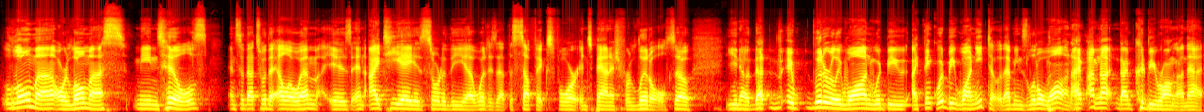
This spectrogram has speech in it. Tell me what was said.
Loma or Lomas means hills, and so that's where the LOM is, and ITA is sort of the uh, what is that? The suffix for in Spanish for little. So you know that it literally Juan would be I think would be Juanito. That means little Juan. I, I'm not. I could be wrong on that,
